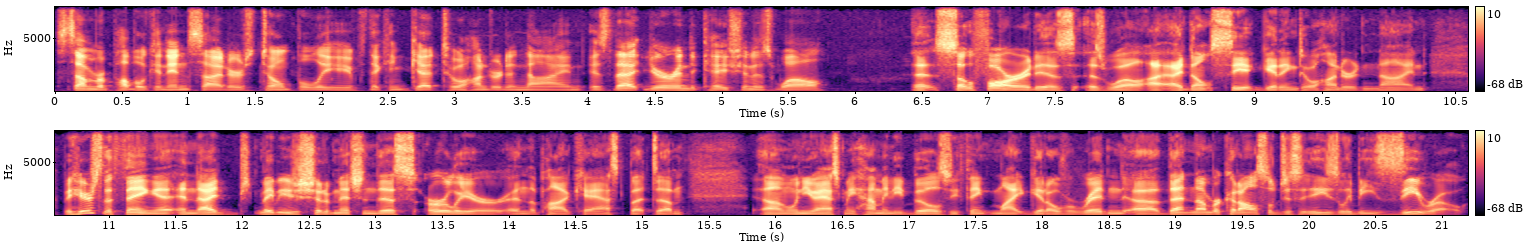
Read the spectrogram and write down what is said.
some Republican insiders don't believe they can get to 109. Is that your indication as well? Uh, so far, it is as well. I, I don't see it getting to 109. But here's the thing, and I maybe should have mentioned this earlier in the podcast, but um, um, when you ask me how many bills you think might get overridden, uh, that number could also just easily be zero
